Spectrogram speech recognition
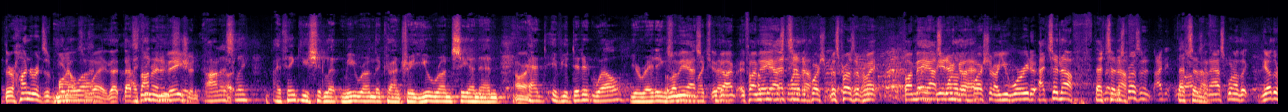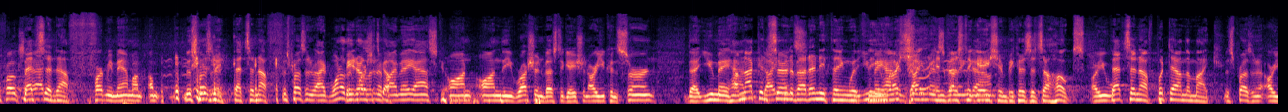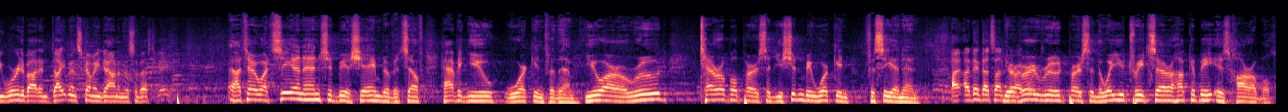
They're hundreds of You know miles away. That, that's I not an invasion. should- honestly, I think you should let me run the country. You run CNN. Right. And if you did it well, your ratings Let would me be ask, much if I, if I may Okay, ask one other question, Mr. President, if I may, if I may Right, ask Peter, one other question, are you worried? That's enough. That's Mr. enough. President, I, well, That's I was going to ask one of the, the other folks. That's had- enough. Pardon me, ma'am. I'm, I'm, Mr. President. That's enough. Mr. President, I had one other Peter, question, if. I may ask, on, on the Russia investigation. Are you concerned that you may have. I'm not concerned about anything with you the may have Russian investigation because it's a hoax. Are you? That's enough. Put down the mic. Mr. President, are you worried about indictments coming down in this investigation? I'll tell you what, CNN should be ashamed of itself having you working for them. You are a rude, terrible person. You shouldn't be working for CNN. I, I think that's unfair. You're a very rude person. The way you treat Sarah Huckabee is horrible.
